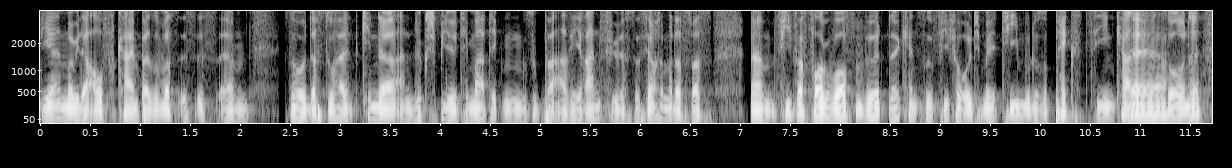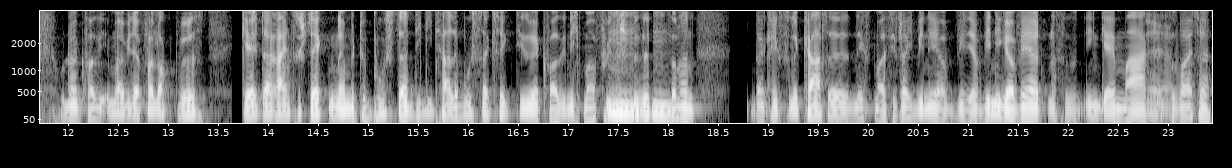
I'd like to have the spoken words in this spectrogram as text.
die ja immer wieder aufkeimt bei sowas ist, ist ähm, so, dass du halt Kinder an Glücksspielthematiken super assi ranführst. Das ist ja auch immer das, was ähm, FIFA vorgeworfen wird, ne? Kennst du FIFA Ultimate Team, wo du so Packs ziehen kannst Ja, ja. und so, ne? Wo du dann quasi immer wieder verlockt wirst, Geld da reinzustecken, damit du Booster, digitale Booster kriegst, die du ja quasi nicht mal physisch Mhm, besitzt, mhm. sondern dann kriegst du eine Karte, nächstes Mal ist sie vielleicht weniger, weniger, weniger wert und das ist dann so ein Ingame-Markt Ja, und so weiter.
